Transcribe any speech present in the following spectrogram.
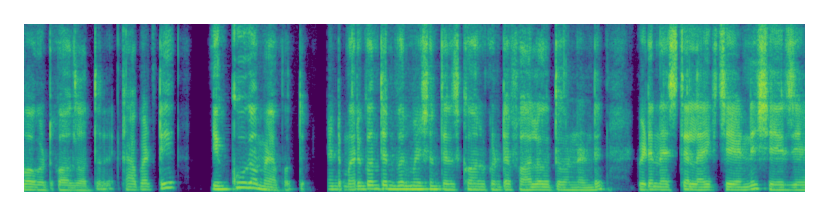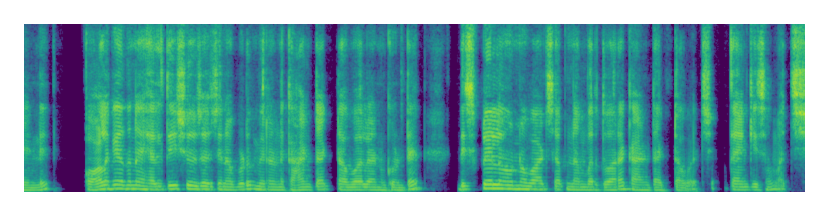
వస్తుంది కాబట్టి ఎక్కువగా మేపొద్దు. అంటే మరికొంత ఇన్ఫర్మేషన్ తెలుసుకోవాలనుకుంటే ఫాలో అవుతూ ఉండండి. వీడియో నచ్చితే లైక్ చేయండి, షేర్ చేయండి. కోళ్ళకేదైనా హెల్త్ ఇష్యూస్ వచ్చినప్పుడు మీరు నన్ను కాంటాక్ట్ అవ్వాలనుకుంటే డిస్‌ప్లేలో ఉన్న వాట్సాప్ నెంబర్ ద్వారా కాంటాక్ట్ అవ్వచ్చు. Thank you so much.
